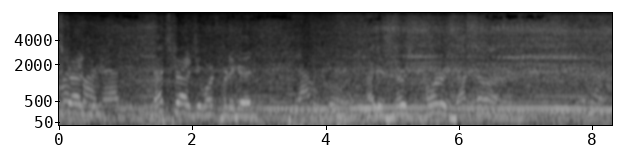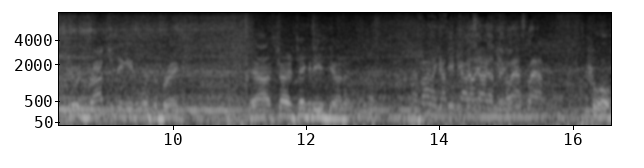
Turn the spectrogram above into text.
strategy. fun. That strategy worked pretty good. That was good. I just nursed the corner and got the hell out of it. It was ratcheting even with the brakes. Yeah, I was trying to take it easy on it. I finally got the Kawasaki in the last lap. Cool.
